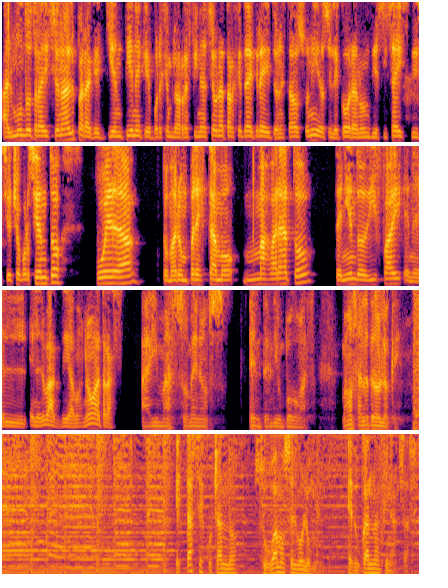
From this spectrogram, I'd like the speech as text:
al mundo tradicional para que quien tiene que, por ejemplo, refinanciar una tarjeta de crédito en Estados Unidos y le cobran un 16-18%, pueda tomar un préstamo más barato teniendo DeFi en el, en el back, digamos, ¿no? Atrás. Ahí más o menos entendí un poco más. Vamos al otro bloque. Estás escuchando Subamos el Volumen, Educando en Finanzas.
